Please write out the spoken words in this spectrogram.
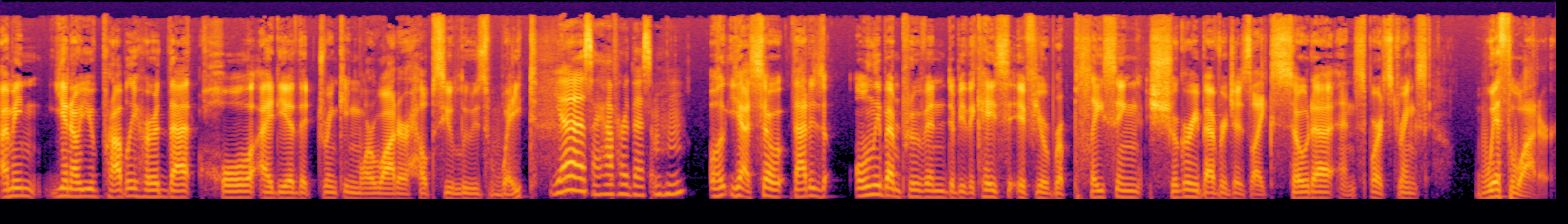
I mean, you know, you've probably heard that whole idea that drinking more water helps you lose weight. Yes, I have heard this. Mm-hmm. Well, yeah, so that has only been proven to be the case if you're replacing sugary beverages like soda and sports drinks with water.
